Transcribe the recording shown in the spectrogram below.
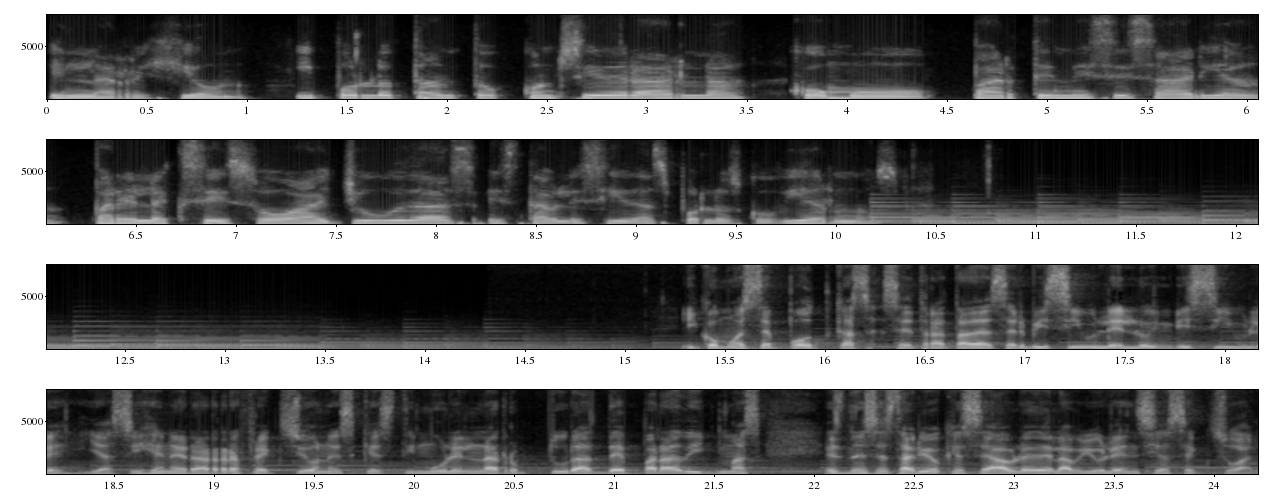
en la región y por lo tanto considerarla como parte necesaria para el acceso a ayudas establecidas por los gobiernos. Y como este podcast se trata de hacer visible lo invisible y así generar reflexiones que estimulen la ruptura de paradigmas, es necesario que se hable de la violencia sexual,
